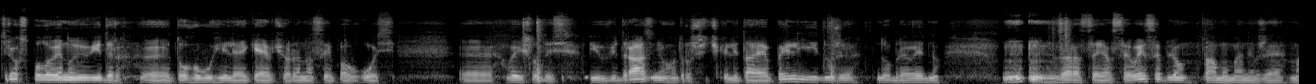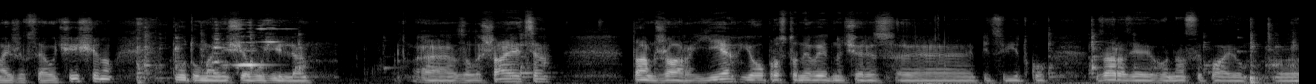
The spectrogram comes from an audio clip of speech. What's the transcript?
З трьох з половиною відер е, того вугілля, яке я вчора насипав, ось е, вийшло десь пів відра, з нього трошечки літає пиль, її дуже добре видно. Зараз це я все висиплю. Там у мене вже майже все очищено. Тут у мене ще вугілля е, залишається. Там жар є, його просто не видно через е, підсвітку. Зараз я його насипаю е,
